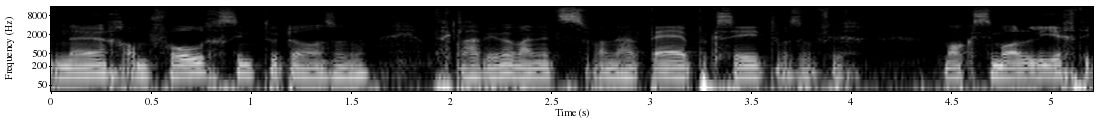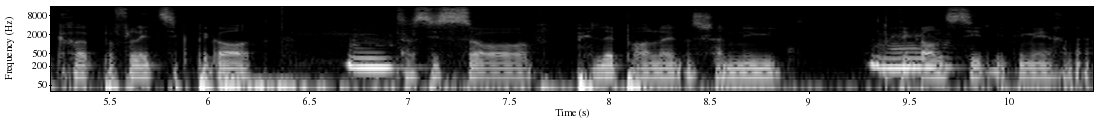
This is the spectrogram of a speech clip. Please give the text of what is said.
näher am Volk sind durch das, oder? Und ich glaube eben, wenn jetzt, wenn halt der jemand sieht, der so vielleicht maximal leichte Körperverletzung begeht, Mhm. das ist so Pillepalle, das ist ja nichts. Ja, Die ganze Zeit mit ihm können.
